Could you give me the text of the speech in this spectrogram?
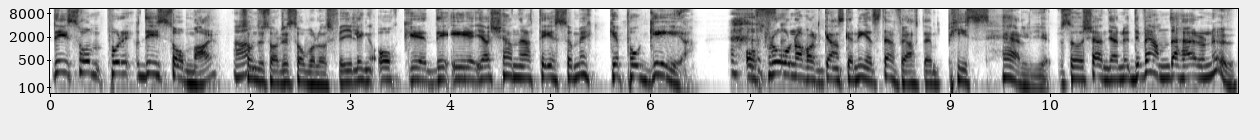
det, är som, på, det är sommar, som du sa, det är sommarlovsfeeling och eh, det är, jag känner att det är så mycket på G. Och från att ha varit ganska nedstämd för jag har haft en pisshelg så kände jag nu, det vände här och nu.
